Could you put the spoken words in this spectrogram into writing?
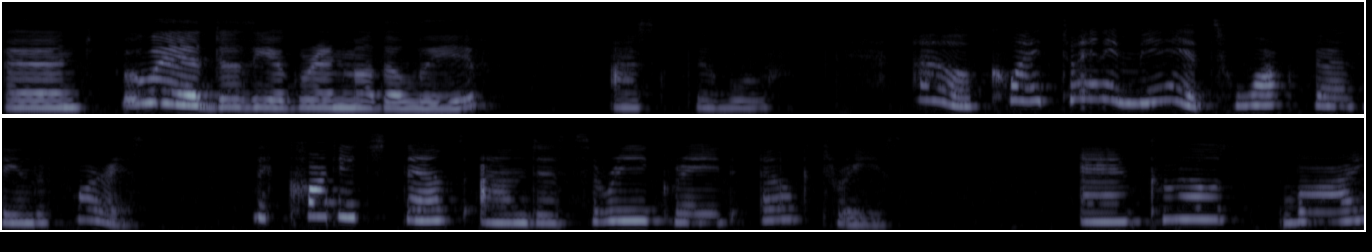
"And where does your grandmother live?" Asked the wolf. "Oh, quite twenty minutes' walk further in the forest. The cottage stands under three great oak trees, and close by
